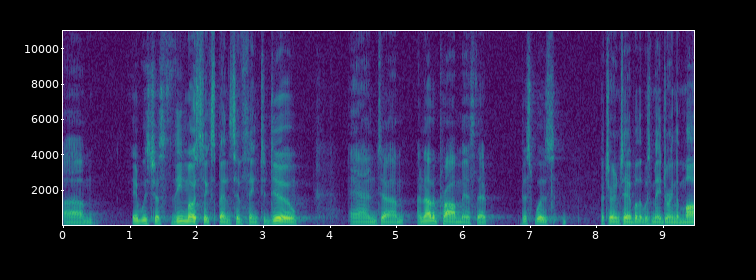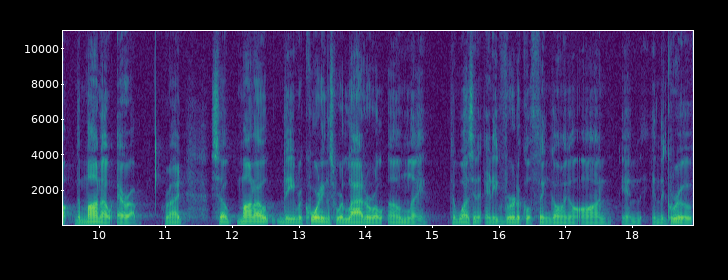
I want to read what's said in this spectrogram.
Um, it was just the most expensive thing to do. And um, another problem is that this was a turntable that was made during the, mo the mono era, right? So mono, the recordings were lateral only. There wasn't any vertical thing going on in, in the groove.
